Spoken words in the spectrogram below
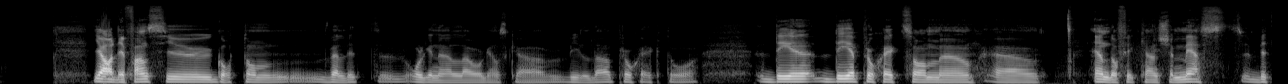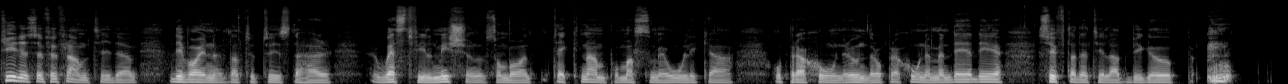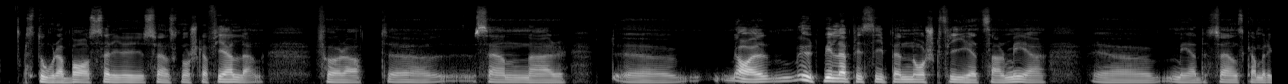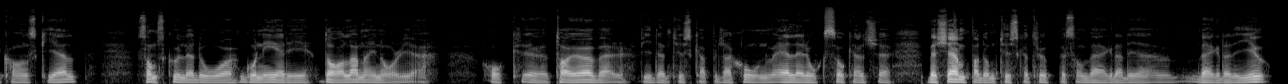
Ja, det fanns ju gott om väldigt eh, originella och ganska vilda projekt. Och det, det projekt som eh, eh ändå fick kanske mest betydelse för framtiden, det var ju naturligtvis det här Westfield Mission som var ett täcknamn på massor med olika operationer, underoperationer. Men det, det syftade till att bygga upp stora baser i svensk-norska fjällen. För att eh, sen när eh, ja, utbilda i princip en norsk frihetsarmé eh, med svensk-amerikansk hjälp som skulle då gå ner i Dalarna i Norge och eh, ta över vid en tysk kapitulation eller också kanske bekämpa de tyska trupper som vägrade, vägrade ge upp.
